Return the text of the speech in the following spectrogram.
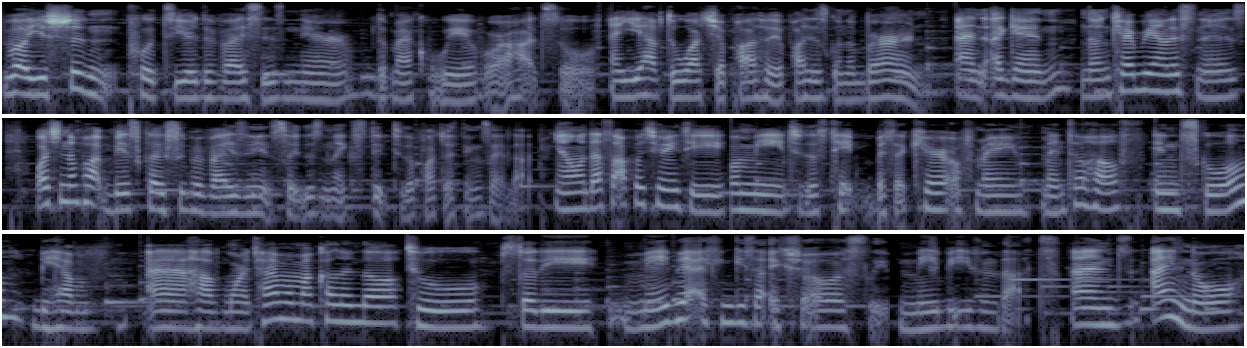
well, you shouldn't put your devices near the microwave or a hot stove, and you have to watch your pot or your pot is gonna burn. And again, non-Caribbean listeners, watching the pot basically supervising it so it doesn't like stick to the pot or things like that. You know, that's the opportunity for me to just take better care of my mental health in school. We have I have more time on my calendar to study. Maybe I can get an extra hour of sleep. Maybe even that. And I know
